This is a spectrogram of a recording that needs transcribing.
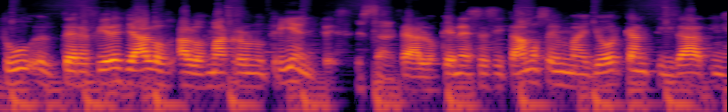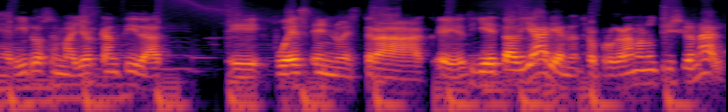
tú te refieres ya a los, a los macronutrientes. Exacto. O sea, los que necesitamos en mayor cantidad, ingerirlos en mayor cantidad, eh, pues en nuestra eh, dieta diaria, en nuestro programa nutricional.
